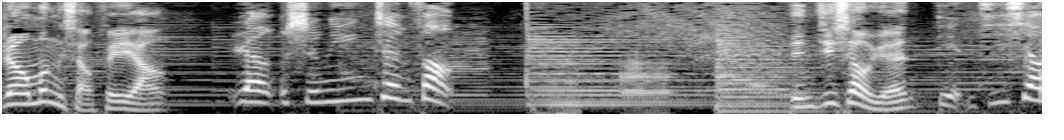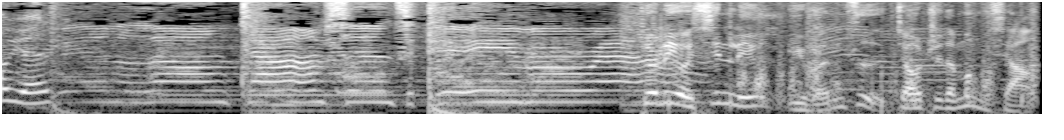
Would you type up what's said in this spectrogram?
让梦想飞扬，让声音绽放。点击校园，点击校园，这里有心灵与文字交织的梦想，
